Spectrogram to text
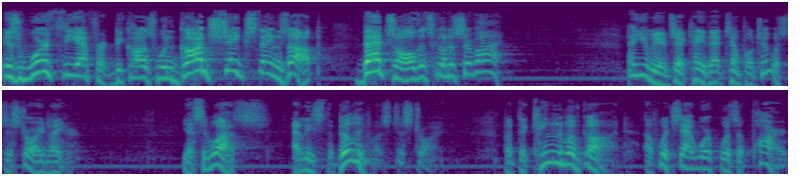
is worth the effort because when God shakes things up, that's all that's going to survive. Now, you may object, hey, that temple too was destroyed later. Yes, it was. At least the building was destroyed. But the kingdom of God, of which that work was a part,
